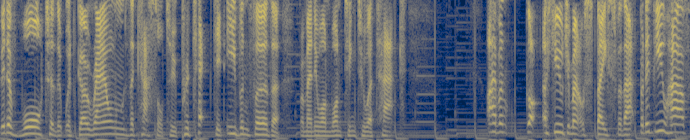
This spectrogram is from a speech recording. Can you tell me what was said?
bit of water that would go round the castle to protect it even further from anyone wanting to attack. I haven't got a huge amount of space for that, but if you have,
